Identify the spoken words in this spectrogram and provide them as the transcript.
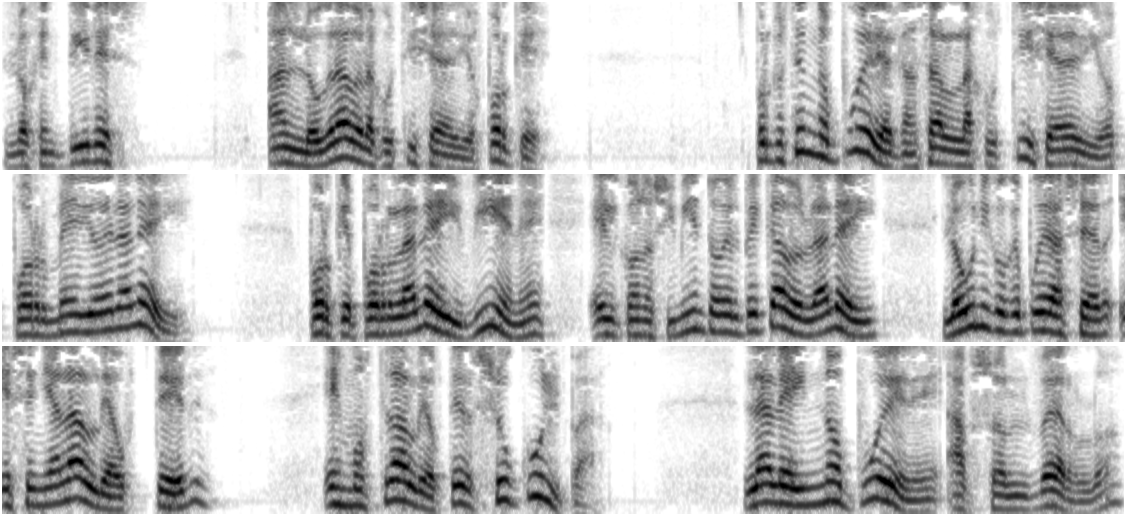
Los gentiles han logrado la justicia de Dios. ¿Por qué? Porque usted no puede alcanzar la justicia de Dios por medio de la ley. Porque por la ley viene el conocimiento del pecado. La ley lo único que puede hacer es señalarle a usted, es mostrarle a usted su culpa. La ley no puede absolverlo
